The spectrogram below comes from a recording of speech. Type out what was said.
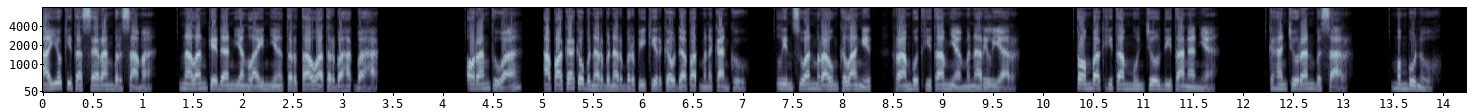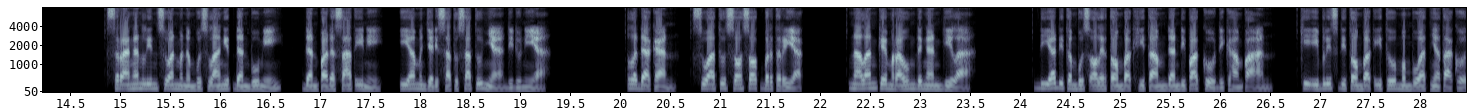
ayo kita serang bersama. Nalan Ke dan yang lainnya tertawa terbahak-bahak. Orang tua, apakah kau benar-benar berpikir kau dapat menekanku? Lin Xuan meraung ke langit, rambut hitamnya menari liar. Tombak hitam muncul di tangannya. Kehancuran besar. Membunuh. Serangan Lin Xuan menembus langit dan bumi, dan pada saat ini, ia menjadi satu-satunya di dunia. Ledakan. Suatu sosok berteriak. Nalan Ke meraung dengan gila. Dia ditembus oleh tombak hitam dan dipaku di kehampaan. Ki iblis di tombak itu membuatnya takut.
